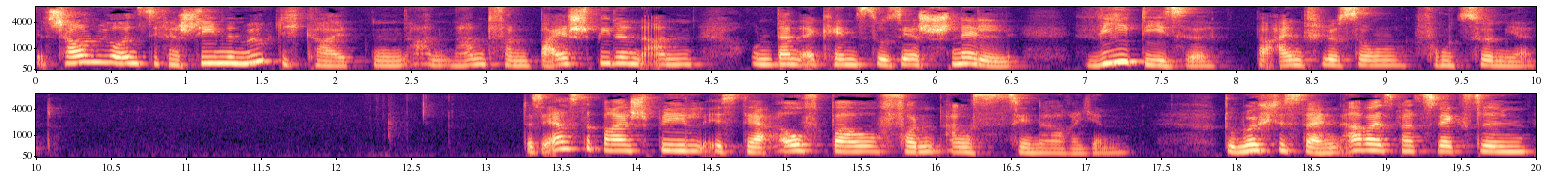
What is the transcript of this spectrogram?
Jetzt schauen wir uns die verschiedenen Möglichkeiten anhand von Beispielen an und dann erkennst du sehr schnell, wie diese Beeinflussung funktioniert. Das erste Beispiel ist der Aufbau von Angstszenarien. Du möchtest deinen Arbeitsplatz wechseln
